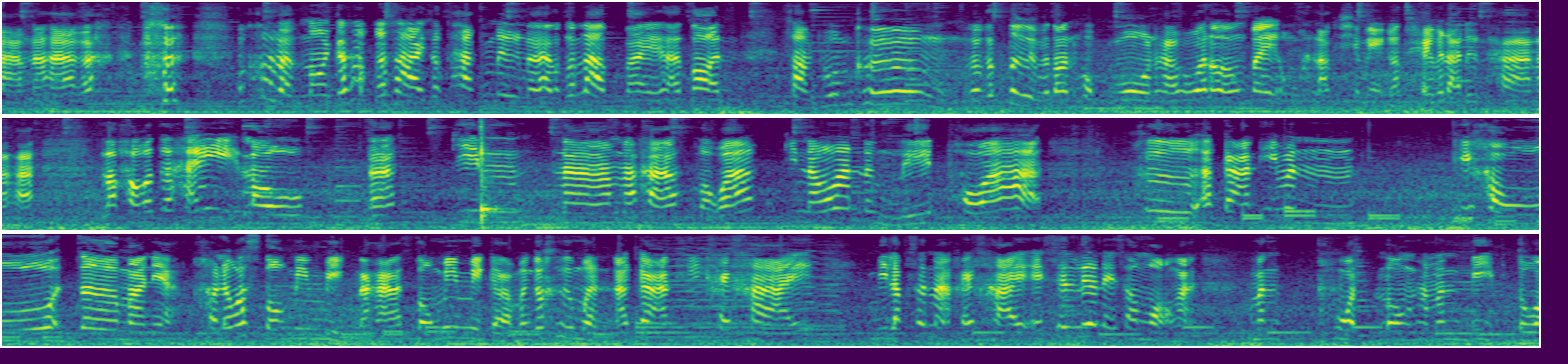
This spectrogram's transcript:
ามนะคะก็ คือแบบนอนกระสับกระส่ายสักพักหนึ่งนะคะแล้วก็หลับไปนะคะตอนสามทุ่มครึ่งแล้วก็ตื่นมาตอนหกโมงนะคะเพราะว่าเราต้องไปองคลักษ์ใช่ไหมก็ใช้เวลาเดินทางนะคะ แล้วเขาก็จะให้เรานะกินน้ำนะคะ บอกว่ากินน้ำประมาณหนึ่งลิตร เพราะว่าคืออาการที่มันที่เขาเจอมาเนี่ยเขาเรียกว่าสโตมิมิกนะคะสโตมิมิกอะมันก็คือเหมือนอาการที่คล้ายๆ มีลักษณะคล้ายๆไอเส้นเลือดในสมองอะมันหดลงนะมันบีบตัว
